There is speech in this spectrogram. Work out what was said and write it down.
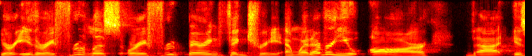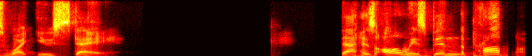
You're either a fruitless or a fruit bearing fig tree. And whatever you are, that is what you stay. That has always been the problem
